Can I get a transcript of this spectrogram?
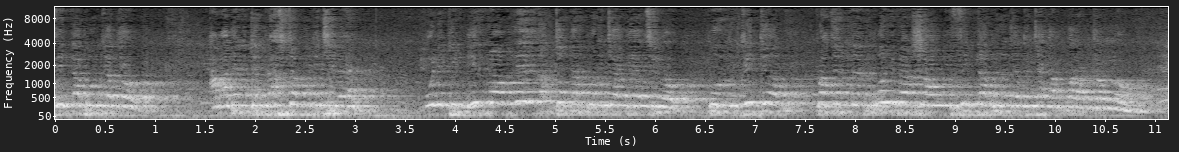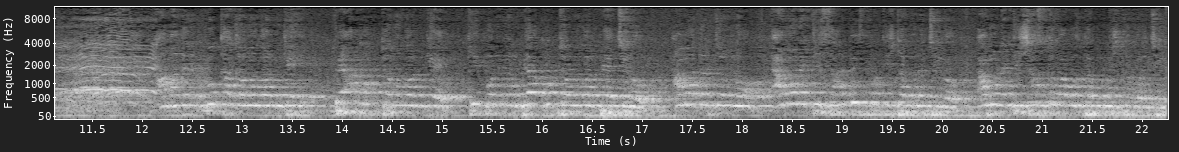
সিঙ্গাপুর যেত আমাদের একজন রাষ্ট্রপতি ছিলেন, উনি কি নির্মম নির্লজ্জতার পরিচয় দিয়েছিল তৃতীয় প্রজন্মের পরিবার সহ উনি সিঙ্গাপুরে যেত চেক আপ করার জন্য? আমাদের বুকা জনগণকে, ব্যাপক জনগণকে, কি পরিমাণ ব্যাপক জনগণ পেয়েছিল? আমাদের জন্য এমন একটি সার্ভিস প্রতিষ্ঠা করেছিল, এমন একটি স্বাস্থ্য ব্যবস্থা প্রতিষ্ঠা করেছিল,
